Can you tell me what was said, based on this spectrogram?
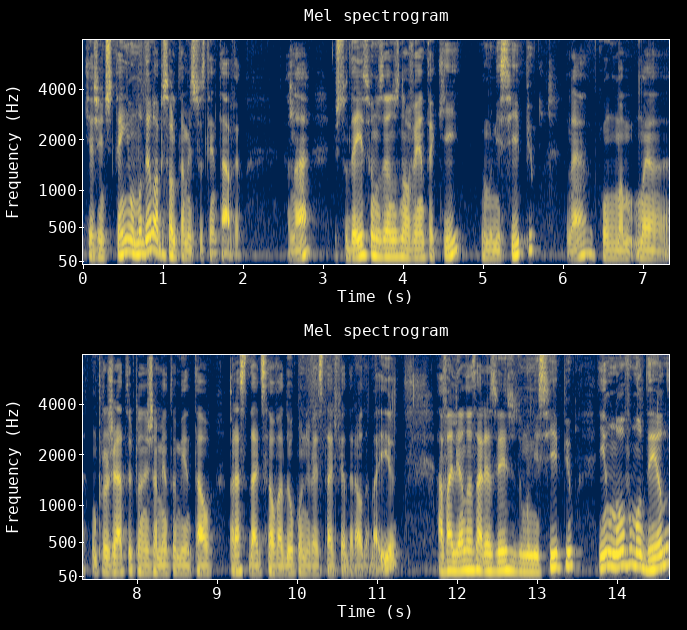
que a gente tem é um modelo absolutamente sustentável. Né? Estudei isso nos anos 90 aqui, no município, né? com uma, uma, um projeto de planejamento ambiental para a cidade de Salvador com a Universidade Federal da Bahia, avaliando as áreas verdes do município e um novo modelo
